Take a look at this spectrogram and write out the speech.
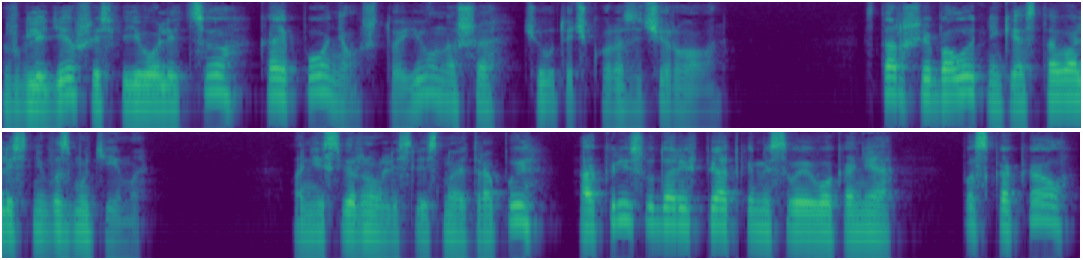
Вглядевшись в его лицо, Кай понял, что юноша чуточку разочарован. Старшие болотники оставались невозмутимы. Они свернули с лесной тропы, а Крис, ударив пятками своего коня, поскакал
